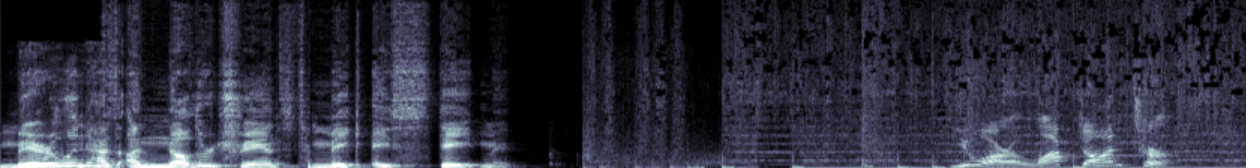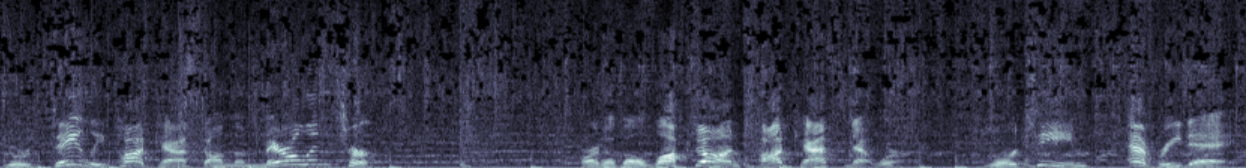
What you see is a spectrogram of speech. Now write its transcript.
Maryland has another chance to make a statement. You are Locked On Terps, your daily podcast on the Maryland Terps. Part of the Locked On Podcast Network, your team every day.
